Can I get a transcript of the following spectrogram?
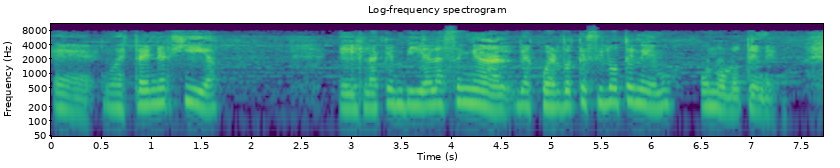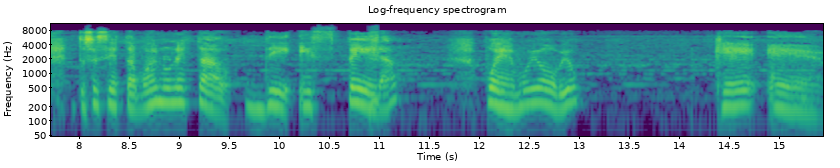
eh, nuestra energía es la que envía la señal de acuerdo a que si lo tenemos o no lo tenemos. Entonces, si estamos en un estado de espera, pues es muy obvio que eh,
